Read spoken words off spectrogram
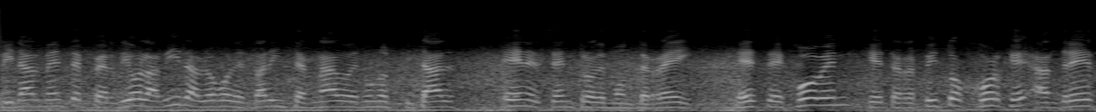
finalmente perdió la vida luego de estar internado en un hospital en el centro de Monterrey. Este joven, que te repito, Jorge Andrés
